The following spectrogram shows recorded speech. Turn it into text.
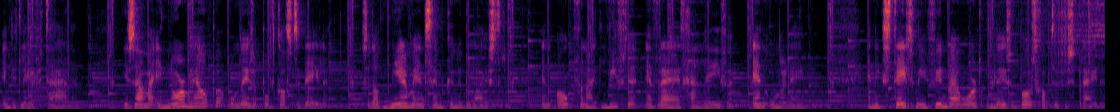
in dit leven te halen. Je zou mij enorm helpen om deze podcast te delen, zodat meer mensen hem kunnen beluisteren en ook vanuit liefde en vrijheid gaan leven en ondernemen. En ik steeds meer vindbaar word om deze boodschap te verspreiden.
